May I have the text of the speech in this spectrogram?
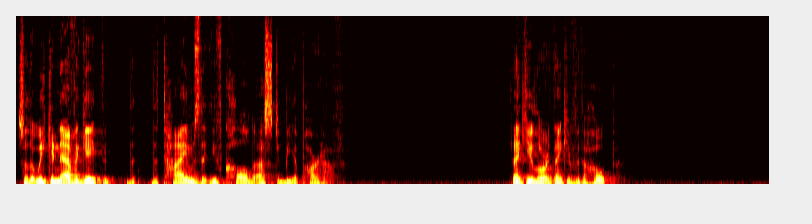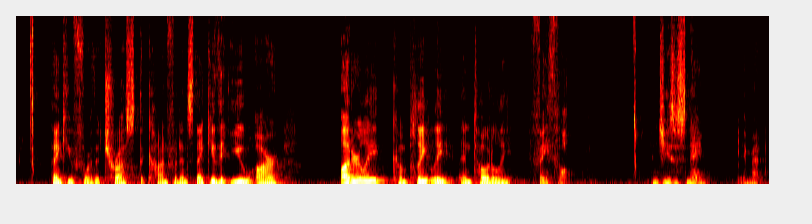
so that we can navigate the, the, the, times that you've called us to be a part of. Thank you, Lord. Thank you for the hope. Thank you for the trust, the confidence. Thank you that you are utterly, completely, and totally faithful. In Jesus' name, amen.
